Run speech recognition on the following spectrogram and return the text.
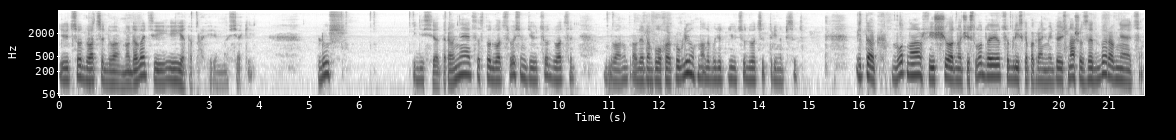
922. Но давайте и это проверим на всякий плюс 50 равняется 128 922. Ну, правда, я там плохо округлил. Надо будет 923 написать. Итак, вот наш еще одно число дается близко, по крайней мере. То есть наша ZB равняется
